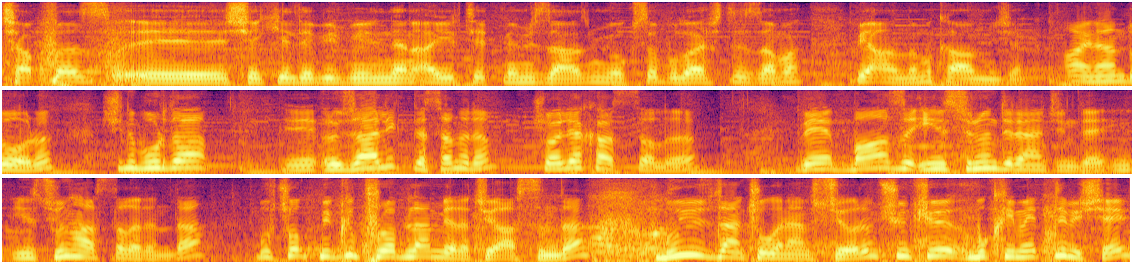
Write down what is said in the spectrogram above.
Çapraz e, şekilde birbirinden ayırt etmemiz lazım. Yoksa bulaştığı zaman bir anlamı kalmayacak. Aynen doğru. Şimdi burada e, özellikle sanırım çölyak hastalığı ve bazı insülin direncinde, in- insülin hastalarında bu çok büyük bir problem yaratıyor aslında. Bu yüzden çok önemsiyorum. Çünkü bu kıymetli bir şey.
